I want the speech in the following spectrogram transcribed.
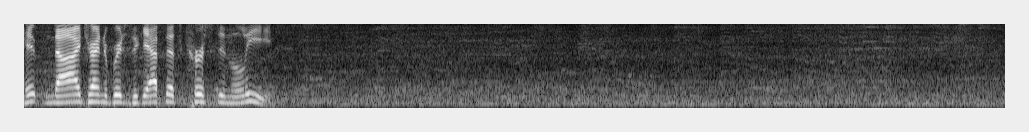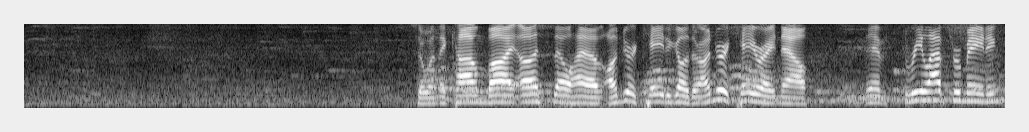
Hip Nye trying to bridge the gap. That's Kirsten Lee. So when they come by us, they'll have under a K to go. They're under a K right now. They have three laps remaining.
